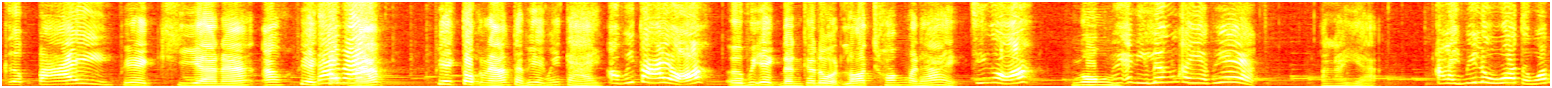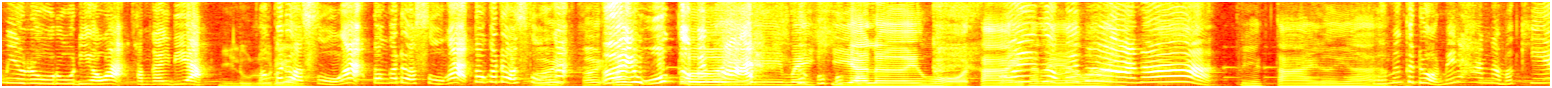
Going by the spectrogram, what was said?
เกือบไป พี่เอกเคลียร์นะ เอ้าพี่เอกได้ตกไหม น้ำพี่เอกตกน้ำแต่พี่เอกไม่ตาย เอาไม่ตายเหรอ เออพี่เอกดันกระโดดลอดช่องมาได้ จริงเหรอ งง เฮ้ยอันนี้เรื่องอะไรอะพี่เอกอะไรอะ อะไรไม่รู้อะแต่ว่ามีรูรูเดียวอะทำไงดีอะมีรูต้รูองกเดีระยโดวดสูงอะต้องกระโดดสูงอะต้องกระโดดสูงอะเอ้ยเอ้เอ้ยยโอ้โหเกือบไม่ผ่านเอ้ยไม่เคลียร์เลยโหตายซะเกือบไม่แล้วอะผ่านอะพี่เอกตายเลยอะโอ้ยมันกระโดดไม่ทันอะเมื่อกี้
